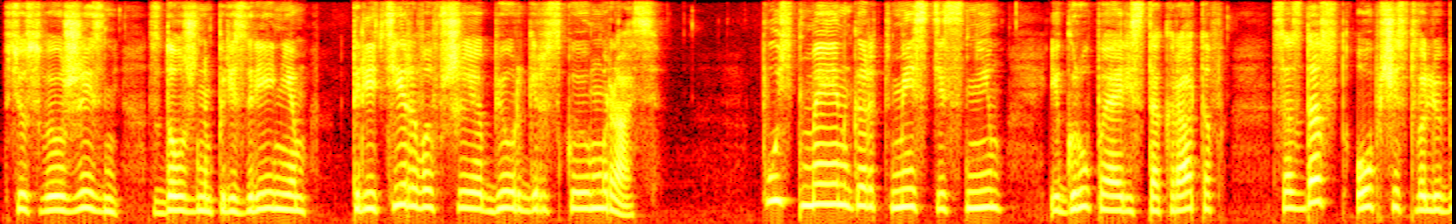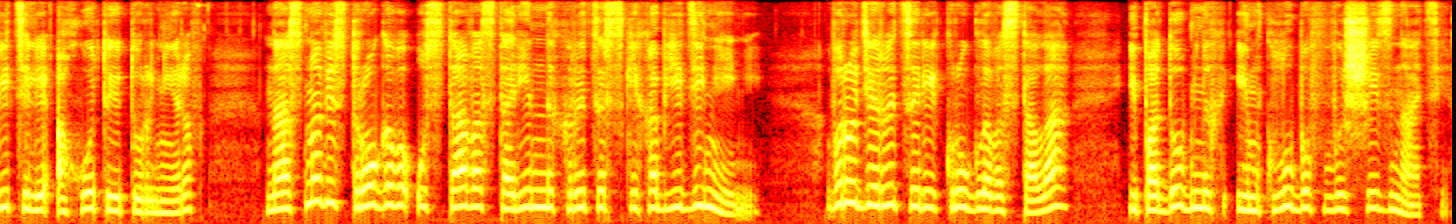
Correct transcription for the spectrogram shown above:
всю свою жизнь с должным презрением третировавшие бюргерскую мразь. Пусть Мейнгард вместе с ним и группой аристократов создаст общество любителей охоты и турниров – на основе строгого устава старинных рыцарских объединений, вроде рыцарей круглого стола и подобных им клубов высшей знати.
